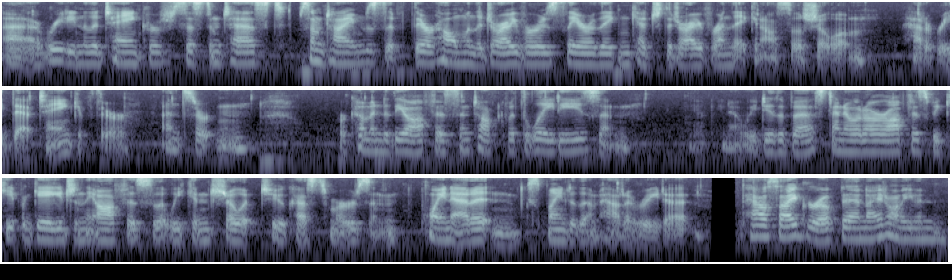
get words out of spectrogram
uh, reading of the tank or system test. Sometimes if they're home and the driver is there, they can catch the driver and they can also show them how to read that tank if they're uncertain, or come into the office and talk with the ladies and. You know, we do the best. I know at our office we keep a gauge in the office so that we can show it to customers and point at it and explain to them how to read it. The house I grew up in, I don't even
